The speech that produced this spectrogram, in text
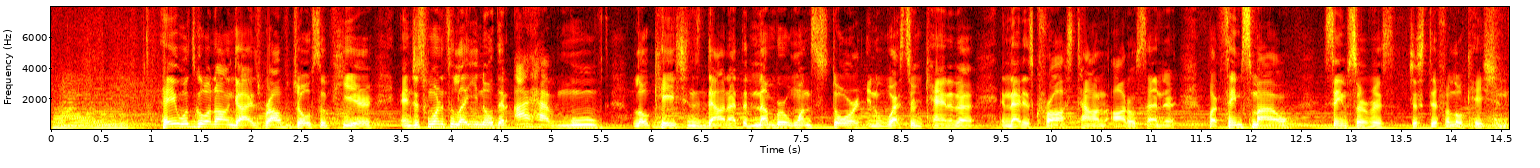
Hey, what's going on guys? Ralph Joseph here and just wanted to let you know that I have moved locations down at the number one store in Western Canada and that is Crosstown Auto Center. But same smile, same service, just different location.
